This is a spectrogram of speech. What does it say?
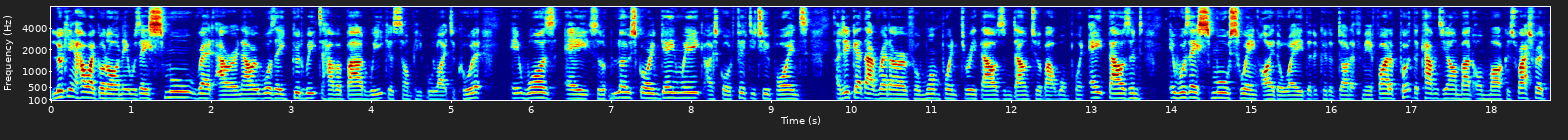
looking at how I got on, it was a small red arrow. Now, it was a good week to have a bad week, as some people like to call it. It was a sort of low scoring game week. I scored 52 points. I did get that red arrow from 1.3 thousand down to about 1.8 thousand. It was a small swing either way that it could have done it for me. If I'd have put the captaincy armband on Marcus Rashford,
